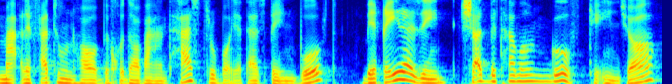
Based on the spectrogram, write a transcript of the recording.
معرفت اونها به خداوند هست رو باید از بین برد. به غیر از این شاید بتوان گفت که اینجا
